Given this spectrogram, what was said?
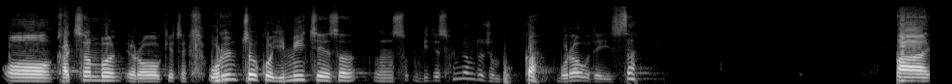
어 같이 한번 이렇게 오른쪽 그 이미지에서 음, 밑에 설명도 좀 볼까? 뭐라고 돼 있어? 아,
